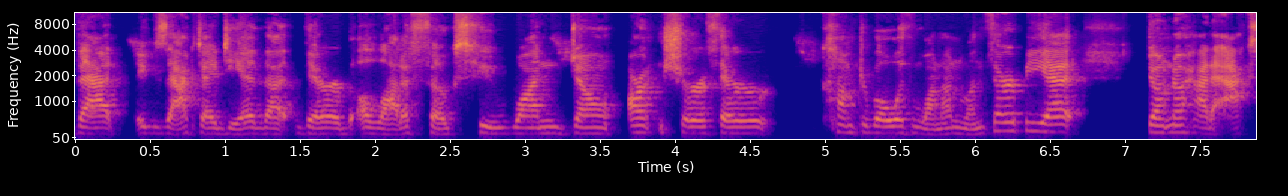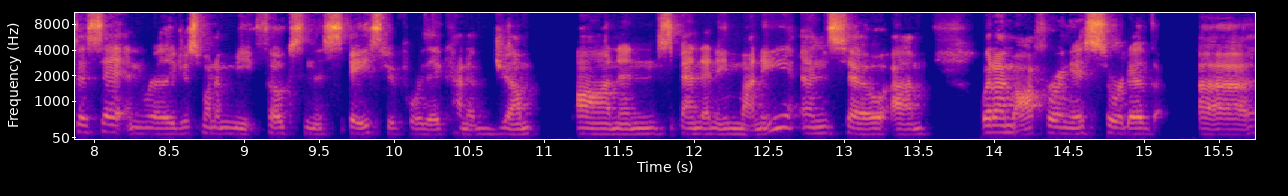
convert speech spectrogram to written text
that exact idea that there are a lot of folks who one don't aren't sure if they're comfortable with one-on-one therapy yet don't know how to access it and really just want to meet folks in the space before they kind of jump on and spend any money. And so um, what i'm offering is sort of uh,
